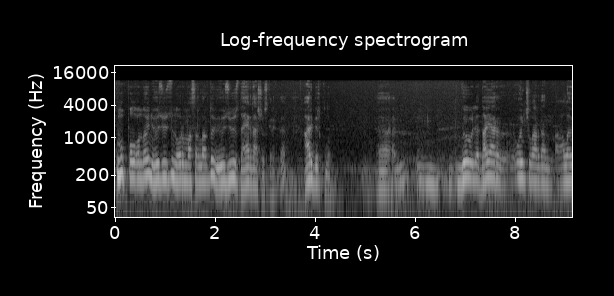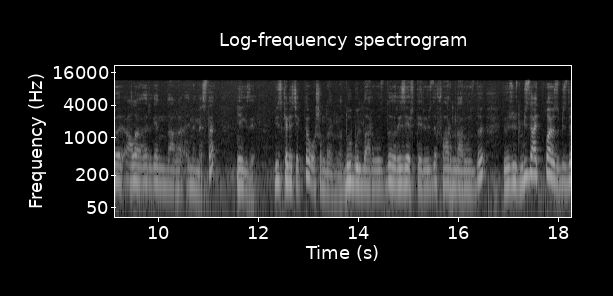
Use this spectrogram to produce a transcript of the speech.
клуб болгондон кийин өзүбүздүн орун басарларды өзүбүз даярдашыбыз керек да ар бир клуб. Э, көп эле даяр оюнчулардан ала бер- ала берген дагы эме эмес да негизи биз келечекте ошондой мына. Дубльдарыбызды резервтерибизди фармдарыбызды өзүбүздүн бизде айтып атпайбызбы бизде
